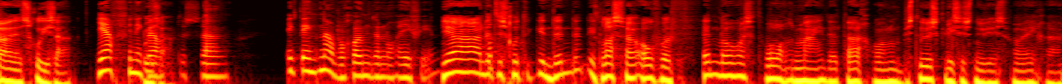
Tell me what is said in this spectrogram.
Ja, dat is een goede zaak. Ja, vind ik Goeie wel. zaak. Dus uh, ik denk, nou, we gooien hem er nog even in. Ja, dat is goed. Ik, ik las eh, over Venlo was het volgens mij... dat daar gewoon een bestuurscrisis nu is vanwege eh,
